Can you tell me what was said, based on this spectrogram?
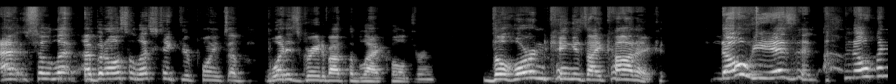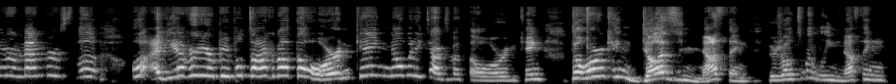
Uh, so let, uh, but also let's take your points of what is great about the Black Cauldron. The Horn King is iconic. No, he isn't. No one remembers the. Well, do you ever hear people talk about the Horn King? Nobody talks about the Horn King. The Horn King does nothing. There's ultimately nothing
